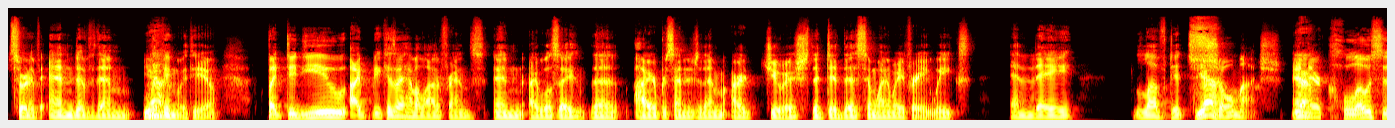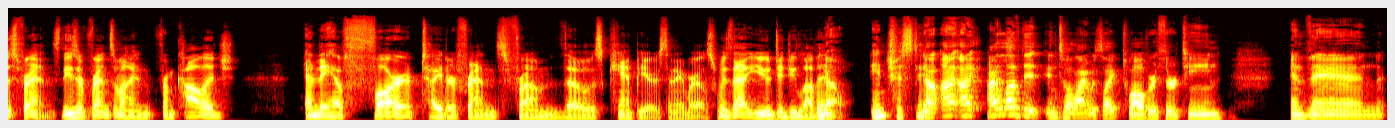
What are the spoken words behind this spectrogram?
sort of end of them Yeah. living with you. But did you? I because I have a lot of friends, and I will say the higher percentage of them are Jewish that did this and went away for eight weeks, and they loved it Yeah. so much. And Yeah. their closest friends, these are friends of mine from college, and they have far tighter friends from those camp years than anywhere else. Was that you? Did you love it? No, Interesting. no. I, I I loved it until I was like twelve or thirteen, and then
